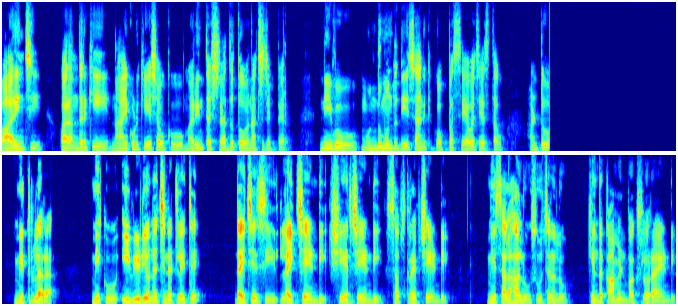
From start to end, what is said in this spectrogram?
వారించి వారందరికీ నాయకుడు కేశవ్కు మరింత శ్రద్ధతో నచ్చజెప్పారు. నీవు ముందు ముందు దేశానికి గొప్ప సేవ చేస్తావు అంటూ మిత్రులరా మీకు ఈ వీడియో నచ్చినట్లయితే దయచేసి లైక్ చేయండి షేర్ చేయండి సబ్స్క్రైబ్ చేయండి. మీ సలహాలు సూచనలు కింద కామెంట్ బాక్స్లో రాయండి.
